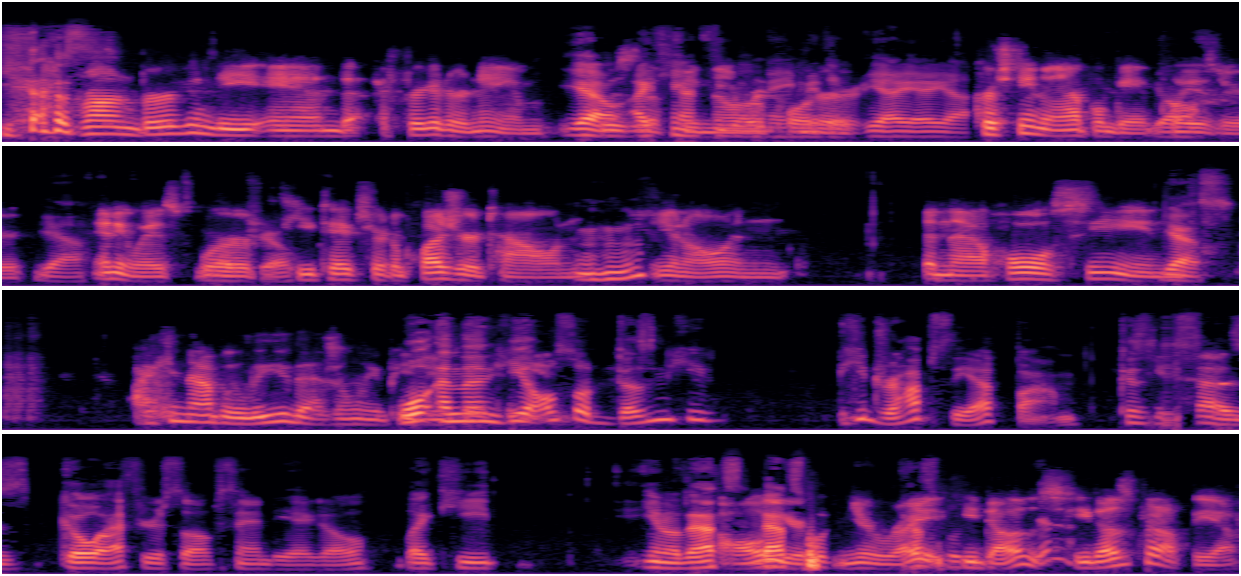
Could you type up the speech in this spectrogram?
yes. Ron Burgundy and I forget her name. Yeah, I the can't think her name either. Yeah, yeah, yeah. Christina Applegate Yeah. plays her. Yeah. Anyways, where he takes her to Pleasure Town, hmm you know, and and that whole scene. Yes. I cannot believe that's only PG. Well, and then he also doesn't he he drops the f bomb because he says, "Go after yourself, San Diego." Like he, you know, that's Oh, that's you're, what you're right. what- he does. yeah. He does drop the f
